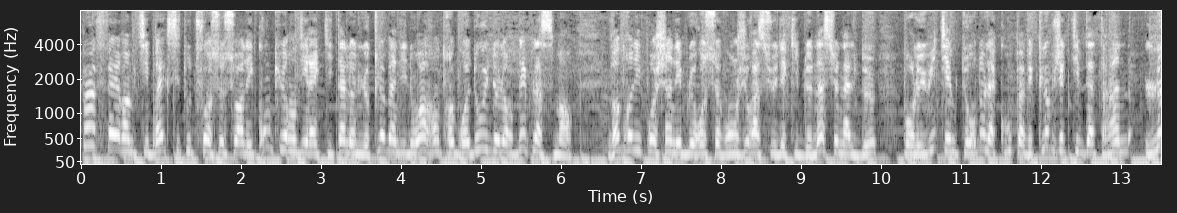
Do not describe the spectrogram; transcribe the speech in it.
peut faire un petit break si toutefois ce soir les concurrents directs qui talonnent le club indinois rentrent bredouille de leur déplacement. Vendredi prochain, les Bleus recevront Jura Sud, équipe de National 2, pour le huitième tour de la Coupe avec l'objectif d'atteindre le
